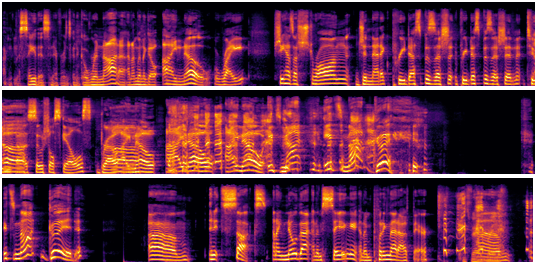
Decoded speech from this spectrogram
I'm going to say this, and everyone's going to go Renata, and I'm going to go, I know, right? She has a strong genetic predisposition predisposition to uh, Uh. social skills, bro. Uh. I know, I know, I know. It's not, it's not good. it's not good. Um, and it sucks, and I know that, and I'm saying it, and I'm putting that out there. That's very brave. Um,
